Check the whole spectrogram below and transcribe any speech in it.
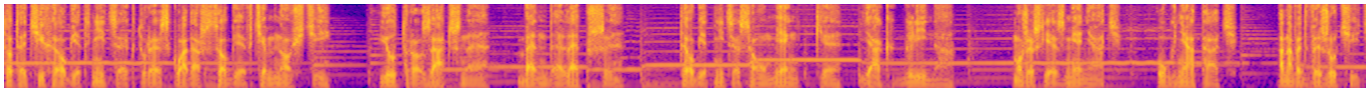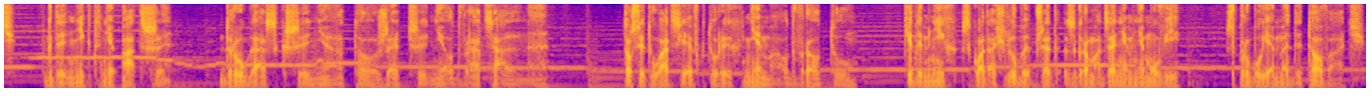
To te ciche obietnice, które składasz sobie w ciemności. Jutro zacznę, będę lepszy. Te obietnice są miękkie, jak glina. Możesz je zmieniać, ugniatać, a nawet wyrzucić, gdy nikt nie patrzy. Druga skrzynia to rzeczy nieodwracalne. To sytuacje, w których nie ma odwrotu. Kiedy mnich składa śluby przed zgromadzeniem, nie mówi spróbuję medytować.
